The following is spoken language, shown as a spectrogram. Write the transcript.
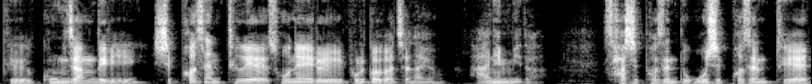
그 공장들이 10%의 손해를 볼 것 같잖아요. 아닙니다. 40% 50%의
